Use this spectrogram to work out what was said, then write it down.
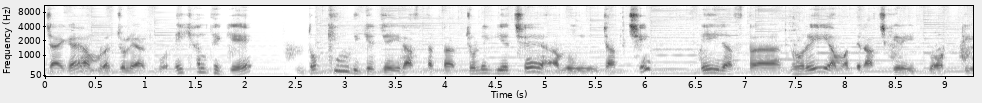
জায়গায় আমরা চলে আসব। এইখান থেকে দক্ষিণ দিকে যে রাস্তাটা চলে গিয়েছে আমি যাচ্ছি। এই রাস্তা ধরেই আমাদের আজকের এই প্লটটি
